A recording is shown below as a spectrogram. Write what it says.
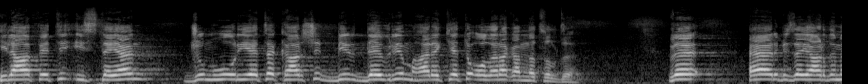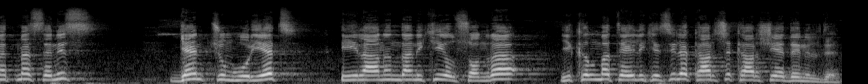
hilafeti isteyen cumhuriyete karşı bir devrim hareketi olarak anlatıldı. Ve eğer bize yardım etmezseniz genç cumhuriyet ilanından iki yıl sonra yıkılma tehlikesiyle karşı karşıya denildi.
